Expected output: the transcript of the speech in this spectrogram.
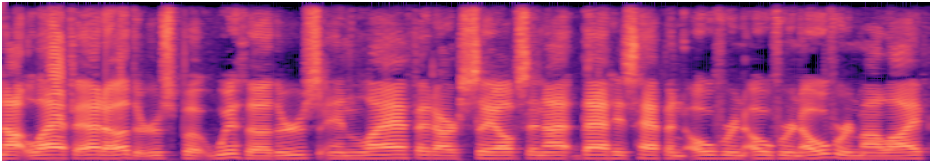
not laugh at others, but with others, and laugh at ourselves. And I, that has happened over and over and over in my life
